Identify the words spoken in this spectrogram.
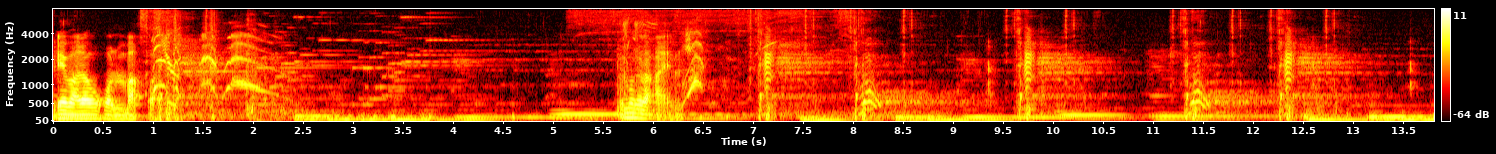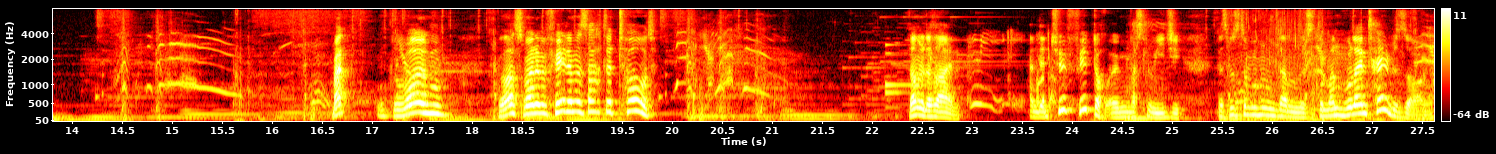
Geh mal da hoch und mach was. Du hast meine Befehle missachtet, tot. Sammel das ein. An der Tür fehlt doch irgendwas, Luigi. Das müsste, da müsste man wohl ein Teil besorgen.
